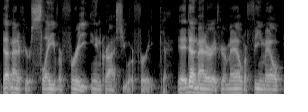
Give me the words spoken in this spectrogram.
It doesn't matter if you're a slave or free. In Christ, you are free. Yep. It doesn't matter if you're male or female,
